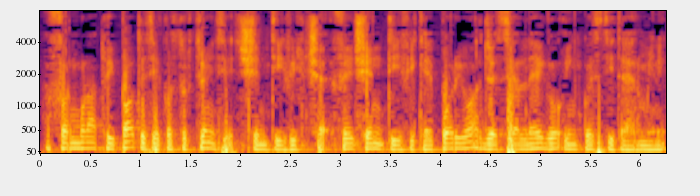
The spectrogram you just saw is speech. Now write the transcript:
ha formulato ipotesi e costruzioni scientifiche e può rivolgersi all'ego in questi termini.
